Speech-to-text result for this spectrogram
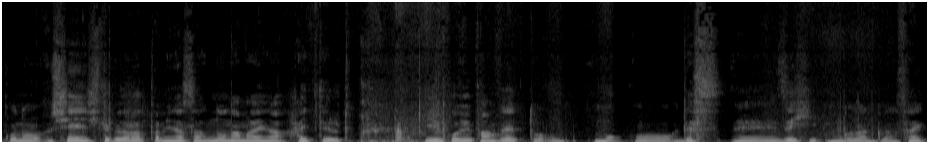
この支援してくださった皆さんの名前が入っているというこういうパンフレットもです、えー、ぜひご覧ください。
